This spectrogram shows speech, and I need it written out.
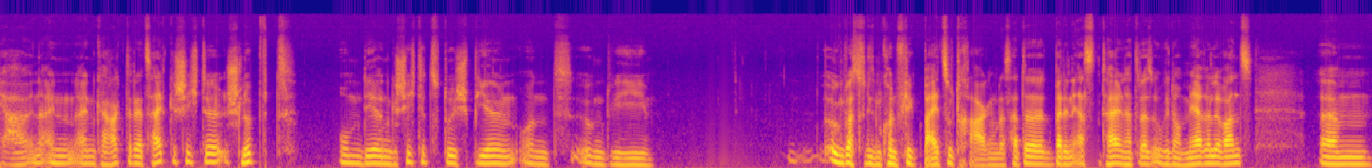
ja, in einen, einen Charakter der Zeitgeschichte schlüpft, um deren Geschichte zu durchspielen und irgendwie irgendwas zu diesem Konflikt beizutragen. Das hatte bei den ersten Teilen hatte das irgendwie noch mehr Relevanz. Ähm,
